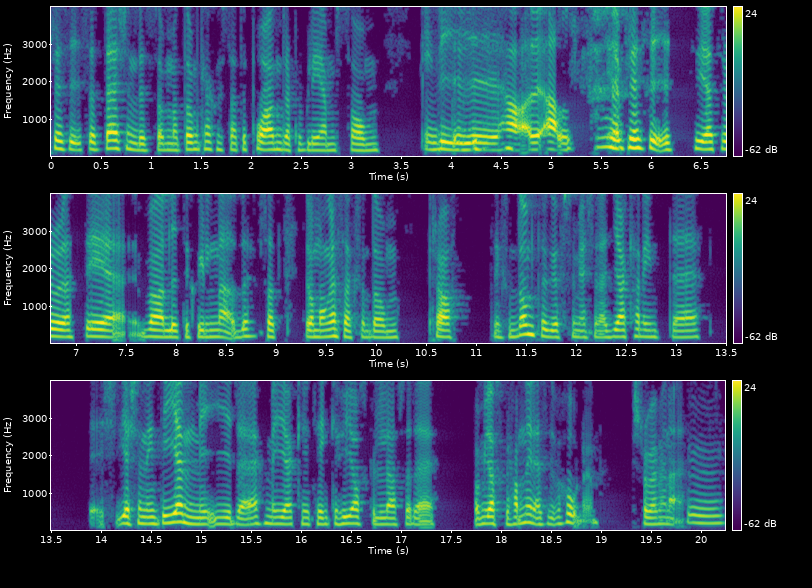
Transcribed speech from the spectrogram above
Precis, så att där kändes det som att de kanske stötte på andra problem som inte vi, vi har alls. ja, precis, jag tror att det var lite skillnad. Så att det var många saker som de, prat, liksom, de tog upp som jag känner att jag kan inte jag känner inte igen mig i det, men jag kan ju tänka hur jag skulle lösa det om jag skulle hamna i den situationen. Förstår du vad jag menar? Mm.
